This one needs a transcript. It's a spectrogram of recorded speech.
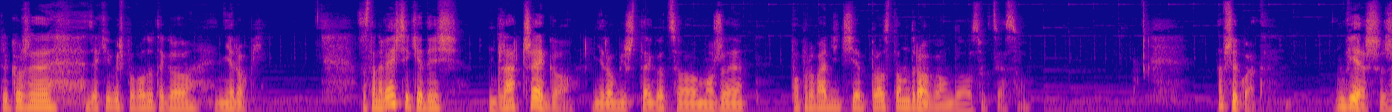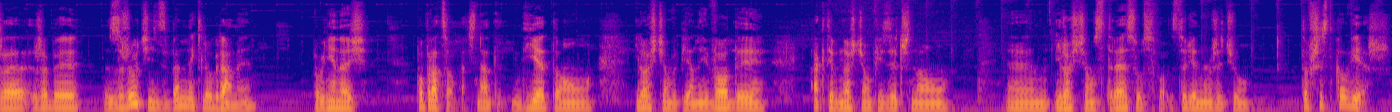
Tylko, że z jakiegoś powodu tego nie robi. Zastanawiałeś się kiedyś, dlaczego nie robisz tego, co może poprowadzić cię prostą drogą do sukcesu? Na przykład, wiesz, że żeby zrzucić zbędne kilogramy, powinieneś popracować nad dietą, ilością wypijanej wody, aktywnością fizyczną, ilością stresu w codziennym życiu. To wszystko wiesz,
